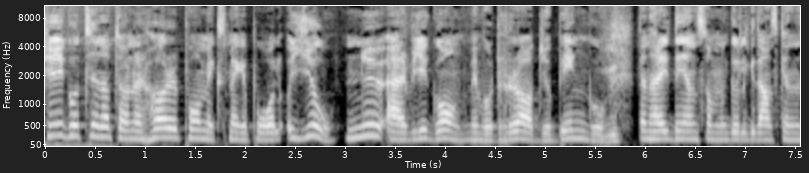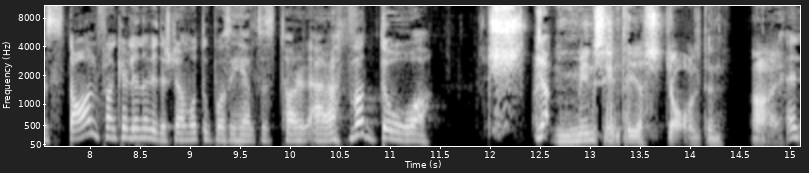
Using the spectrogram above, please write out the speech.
Kygo och Tina Turner hör på Mix Megapol. Och jo, nu är vi igång med vårt radiobingo. Den här idén som Gullige Dansken stal från Carolina Widerström och tog på sig helt och tar ära. Vadå? Jag minns inte jag stal den. Nej. En,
